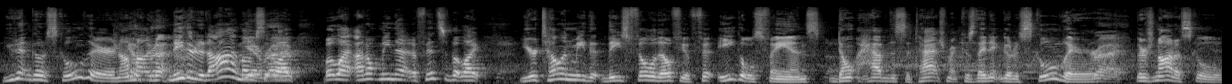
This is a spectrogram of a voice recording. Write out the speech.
You didn't go to school there, and I'm not. right. Neither did I. Most Yeah, of right. like, but like, I don't mean that offensive. But like, you're telling me that these Philadelphia Eagles fans don't have this attachment because they didn't go to school there. Right. There's not a school,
